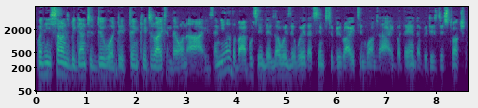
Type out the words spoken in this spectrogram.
when his sons began to do what they think is right in their own eyes. And you know, the Bible says there's always a way that seems to be right in one's eye, but the end of it is destruction.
